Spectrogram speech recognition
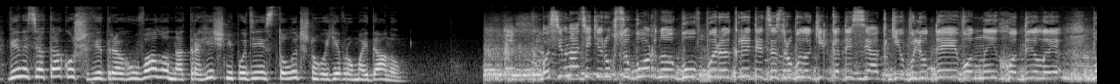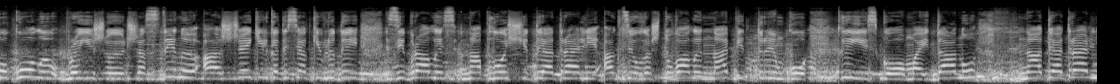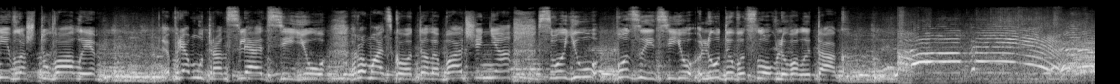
Вінниця також відреагувала на трагічні події столичного Євромайдану. О 17 рух Соборною був перекритий. Це зробило кілька десятків людей. Вони ходили по колу проїжджою частиною. А ще кілька десятків людей зібрались на площі театральній. Акцію влаштували на підтримку київського майдану. На театральній влаштували пряму трансляцію громадського телебачення. Свою позицію люди висловлювали так. Як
